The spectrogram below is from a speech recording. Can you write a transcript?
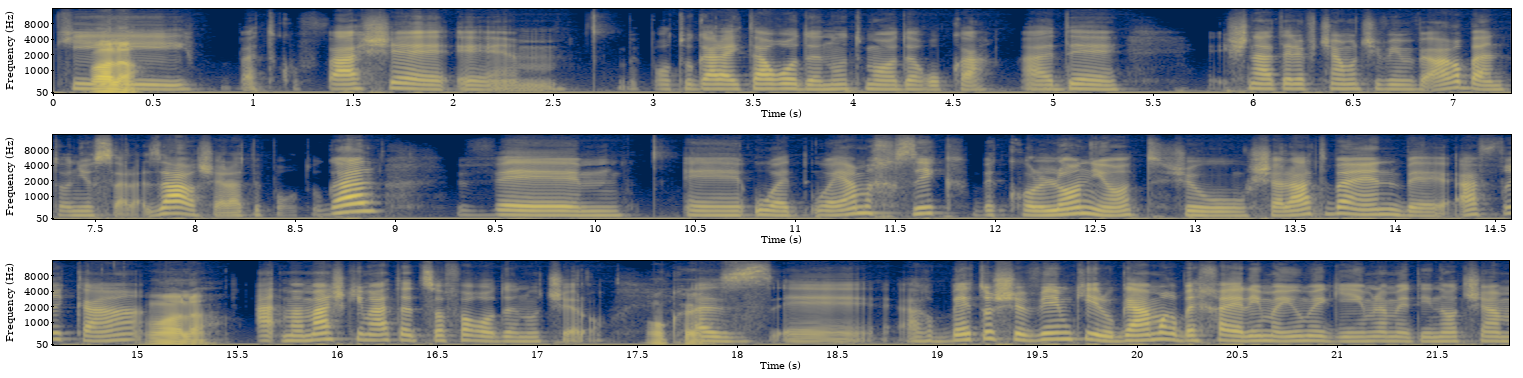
כי וואלה. בתקופה שבפורטוגל הייתה רודנות מאוד ארוכה, עד אה, שנת 1974, אנטוניו סלזר שלט בפורטוגל, והוא הוא היה מחזיק בקולוניות שהוא שלט בהן באפריקה, וואלה, אה, ממש כמעט עד סוף הרודנות שלו. אוקיי. אז אה, הרבה תושבים, כאילו, גם הרבה חיילים היו מגיעים למדינות שם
